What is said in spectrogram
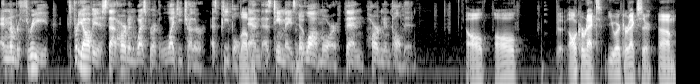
And number three, it's pretty obvious that Harden and Westbrook like each other as people Love and as teammates yep. a lot more than Harden and Paul did. All, all, all correct. You are correct, sir. Um,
